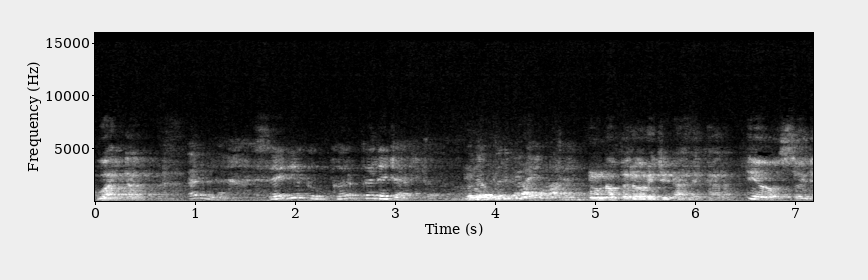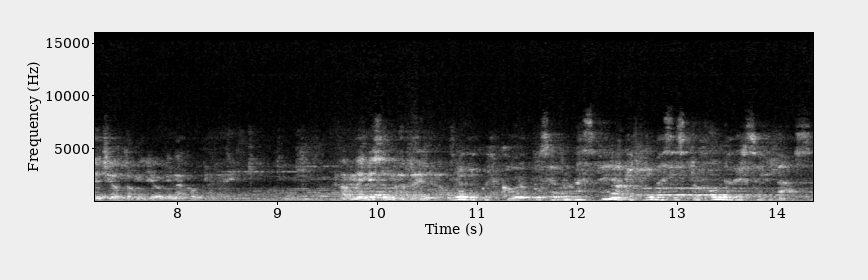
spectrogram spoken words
Guarda, Allora, sedia con corpo adagiato. Un'opera vivente. un'opera originale, cara. Io sui 18 milioni la comprerei. A me mi sembra bella. Vedi quel corpo, sembra una sfera che prima si sprofonda verso il basso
